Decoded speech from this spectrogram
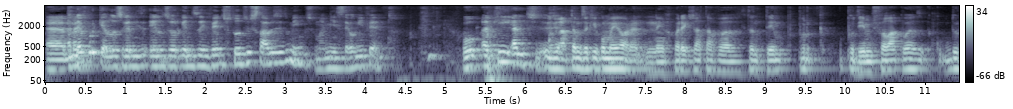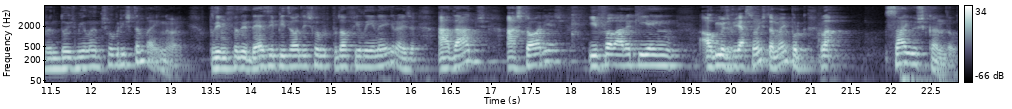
Ah, Até mas porque eles organizam, eles organizam eventos todos os sábados e domingos. Uma missa é um evento. O- aqui, antes, já estamos aqui com meia hora, nem reparei que já estava tanto tempo, porque podíamos falar quase durante dois mil anos sobre isto também, não é? Podíamos fazer 10 episódios sobre pedofilia na igreja. Há dados, há histórias e falar aqui em algumas reações também, porque lá sai o escândalo.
